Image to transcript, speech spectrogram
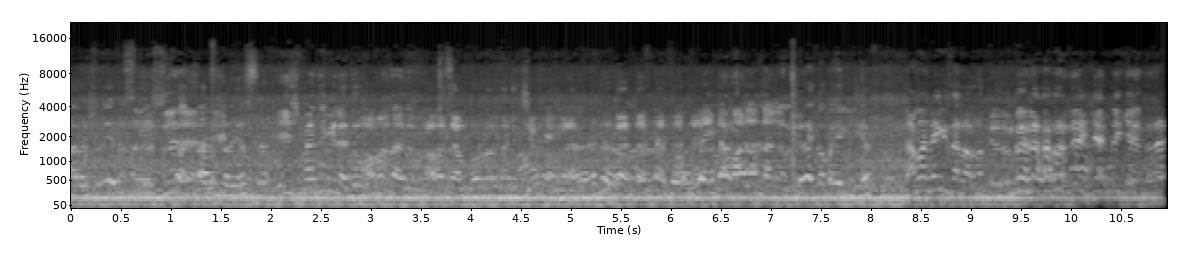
sarhoş oluyor. Bir sürü Suyla suyla sarhoş oluyorsun. İçmedi bile dolabındaydım. Ama sen burnundan içiyorsun onları. Direkt damardan takılıyor. Direkt kafaya gidiyor. Ama ne güzel anlatıyordun böyle anlatıyor kendi kendine.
